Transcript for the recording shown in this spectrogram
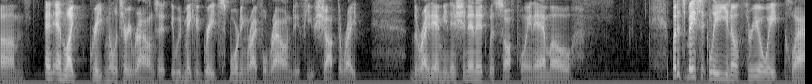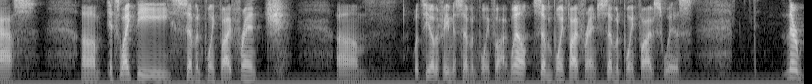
Um, and, and like great military rounds, it, it would make a great sporting rifle round if you shot the right the right ammunition in it with soft point ammo. But it's basically, you know, 308 class. Um, it's like the 7.5 French. Um, what's the other famous 7.5? Well, 7.5 French, 7.5 Swiss. They're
